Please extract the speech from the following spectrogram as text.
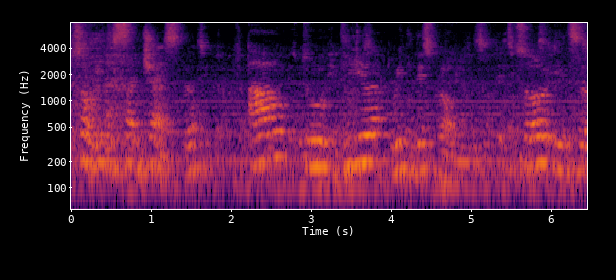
So it suggests how to deal with these problems. So it's uh,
